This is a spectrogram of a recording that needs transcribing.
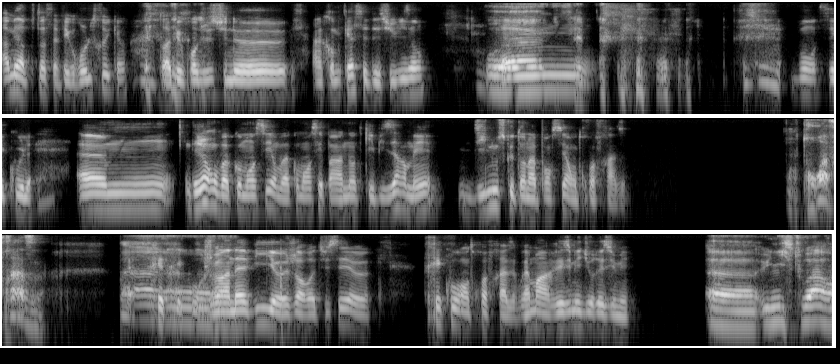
ah merde, putain, ça fait gros le truc. Hein. T'aurais pu prendre juste une, euh, un Chromecast, c'était suffisant. Euh, bon, c'est cool. Euh, déjà, on va commencer. On va commencer par un note qui est bizarre, mais dis-nous ce que tu en as pensé en trois phrases. En trois phrases? Très très court. Je veux un avis, euh, genre, tu sais, très court en trois phrases. Vraiment un résumé du résumé. une histoire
